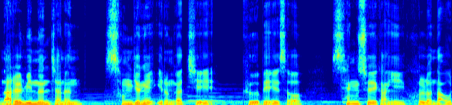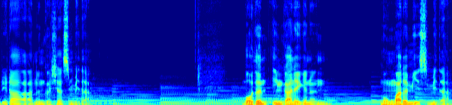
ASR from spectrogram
나를 믿는 자는 성경의 이름같이 그 배에서 생수의 강이 흘러나오리라는 것이었습니다. 모든 인간에게는 목마름이 있습니다.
